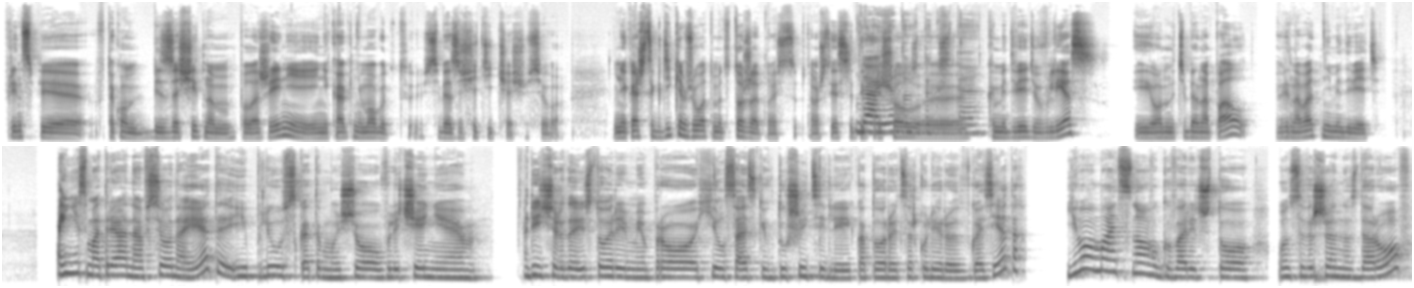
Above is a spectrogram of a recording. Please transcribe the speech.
в принципе, в таком беззащитном положении и никак не могут себя защитить чаще всего. Мне кажется, к диким животным это тоже относится, потому что если ты да, пришел э, к медведю в лес, и он на тебя напал, виноват не медведь. И несмотря на все на это, и плюс к этому еще увлечение Ричарда историями про хиллсайдских душителей, которые циркулируют в газетах, его мать снова говорит, что он совершенно здоров,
